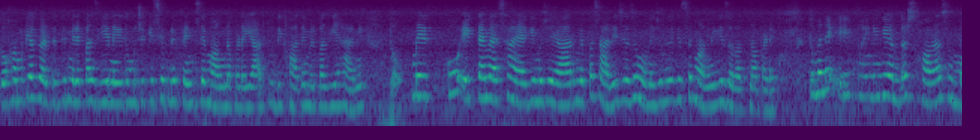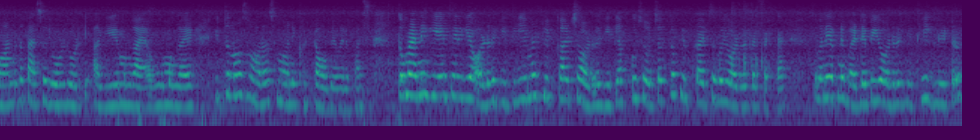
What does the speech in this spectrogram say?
तो हम क्या करते थे, मेरे पास ये नहीं तो मुझे किसी अपने फ्रेंड से मांगना पड़े, यार, तू दिखा दे, मेरे पास ये है नहीं। तो मेरे को एक टाइम ऐसा आया कि मुझे, यार, मेरे पास सारी चीज़ें होनी जो मुझे किसी से मांगने की ज़रूरत ना पड़े। तो मैंने एक महीने के अंदर सारा सामान मतलब पैसे जोड़ जोड़ के ये मंगाया, वो मंगाए, इतना सारा सामान इकट्ठा हो गया मेरे पास। तो मैंने ये फिर ये ऑर्डर की थी, ये मैं फ्लिपकार्ट से ऑर्डर की थी, आप कोई सोच सकते हो फ्लिपकार्ट से कोई ऑर्डर कर सकता है। तो मैंने अपने बर्थडे पे ही ऑर्डर की थी ग्लिटर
